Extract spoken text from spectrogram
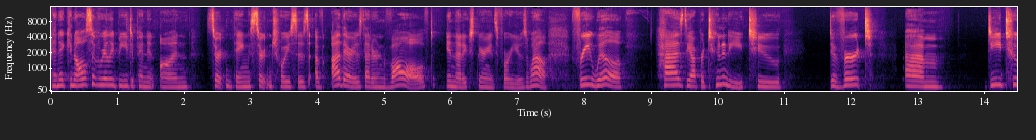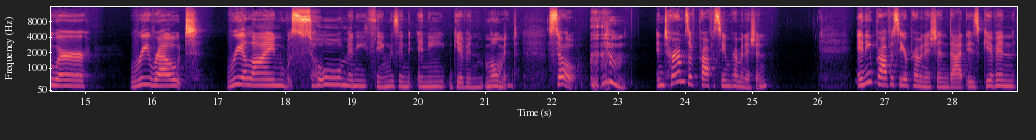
And it can also really be dependent on certain things, certain choices of others that are involved in that experience for you as well. Free will has the opportunity to divert, um, detour, reroute, realign so many things in any given moment. So, in terms of prophecy and premonition, any prophecy or premonition that is given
